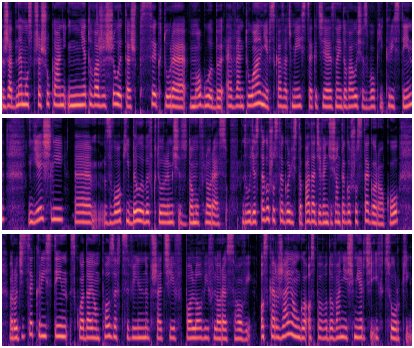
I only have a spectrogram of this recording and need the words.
Żadnemu z przeszukań nie towarzyszyły też psy, które mogłyby ewentualnie wskazać miejsce, gdzie znajdowały się zwłoki Christine, jeśli zwłoki byłyby w którymś z domów Floresów. 26 listopada 9 1996 roku rodzice Christine składają pozew cywilny przeciw Polowi Floresowi. Oskarżają go o spowodowanie śmierci ich córki.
